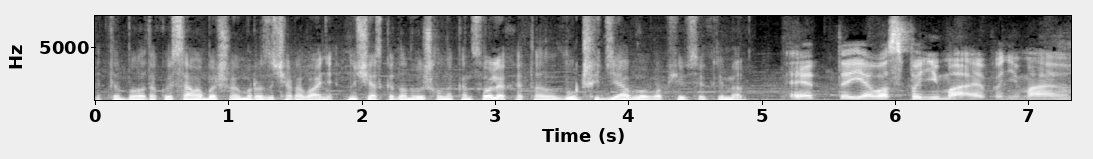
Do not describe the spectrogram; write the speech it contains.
Это было такое самое большое ему разочарование. Но сейчас, когда он вышел на консолях, это лучший Диабло вообще всех времен. Это я вас понимаю, понимаю.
